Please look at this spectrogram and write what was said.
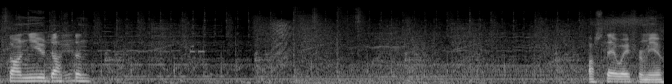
It's on you, Dustin. I'll stay away from you.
